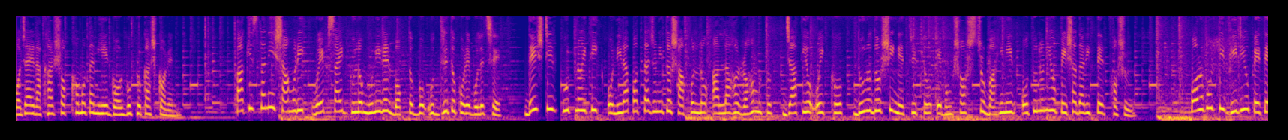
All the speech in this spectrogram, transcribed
বজায় রাখার সক্ষমতা নিয়ে গর্ব প্রকাশ করেন। পাকিস্তানি সামরিক ওয়েবসাইটগুলো মুনিরের বক্তব্য উদ্ধৃত করে বলেছে, দেশটির কূটনৈতিক ও নিরাপত্তাজনিত সাফল্য আল্লাহর রহমত, জাতীয় ঐক্য, দূরদর্শী নেতৃত্ব এবং সশস্ত্র বাহিনীর অতুলনীয় পেশাদারিত্বের ফসল। পরবর্তী ভিডিও পেতে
